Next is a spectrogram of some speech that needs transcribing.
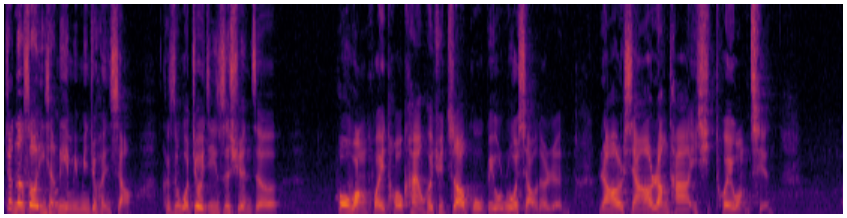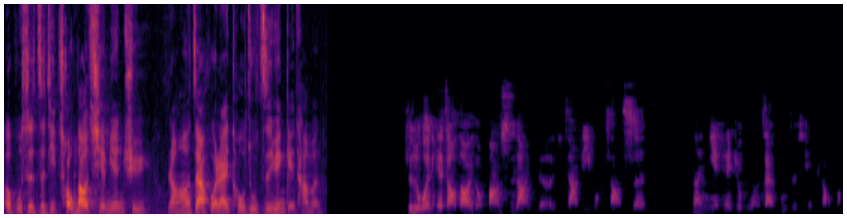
就那时候影响力明明就很小，可是我就已经是选择。或往回头看，会去照顾比我弱小的人，然后想要让他一起推往前，而不是自己冲到前面去，然后再回来投注资源给他们。就如果你可以找到一种方式让你的影响力往上升，那你也可以就不用在乎这些票房。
